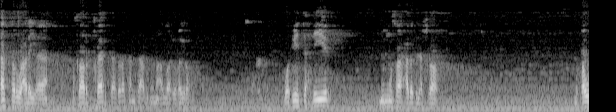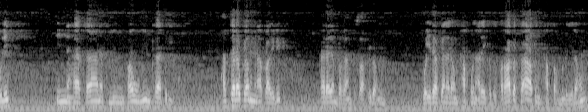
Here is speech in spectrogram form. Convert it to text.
أثروا عليها فصارت كافرة تعبد مع الله غيره. وفيه التحذير من مصاحبة الأشرار. لقوله إنها كانت من قوم كافرين. حتى لو كانوا من أقاربك فلا ينبغي أن تصاحبهم. وإذا كان لهم حق عليك بالقرابة فأعطهم حقهم الذي لهم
